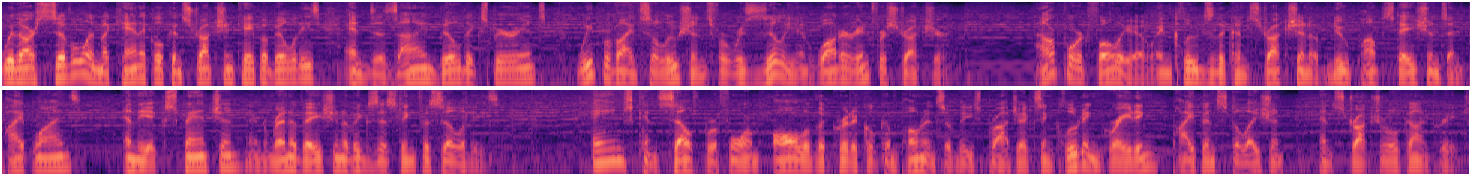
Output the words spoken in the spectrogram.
With our civil and mechanical construction capabilities and design build experience, we provide solutions for resilient water infrastructure. Our portfolio includes the construction of new pump stations and pipelines and the expansion and renovation of existing facilities. Ames can self perform all of the critical components of these projects, including grading, pipe installation, and structural concrete.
